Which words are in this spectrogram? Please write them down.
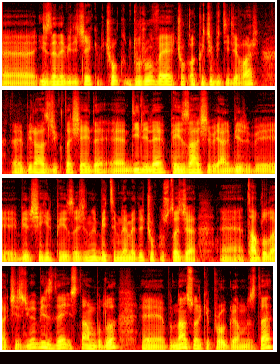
e, izlenebilecek çok duru ve çok akıcı bir dili var. E, birazcık da şeyde e, dil ile peyzaj yani bir bir, bir şehir peyzajını betimlemede çok ustaca e, tablolar çiziyor. Biz de İstanbul'u e, bundan sonraki programımızda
